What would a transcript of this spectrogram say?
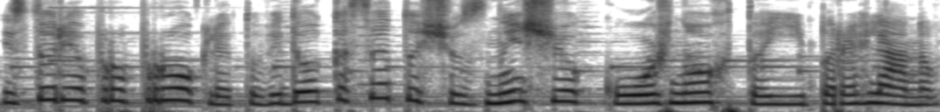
Історія про прокляту відеокасету, що знищує кожного, хто її переглянув.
